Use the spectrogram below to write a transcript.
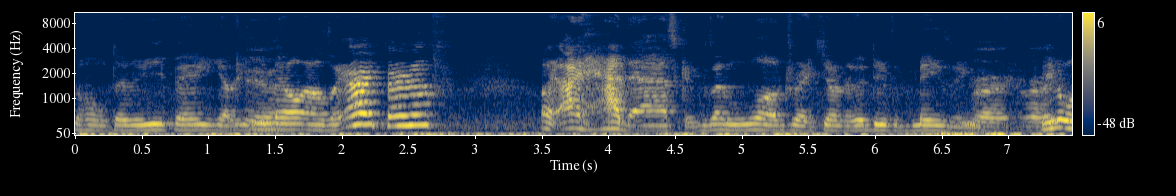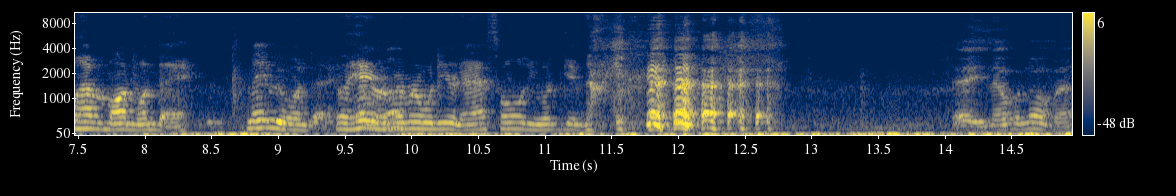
the whole WWE thing. You got an Yeah. email. And I was like, all right, fair enough. Like I had to ask him because I love Drake Younger. The dude's amazing. Right, right. Maybe we'll have him on one day. maybe one day. Like, hey, I don't know. remember when you were an asshole and you wouldn't give? hey, you never know, man.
